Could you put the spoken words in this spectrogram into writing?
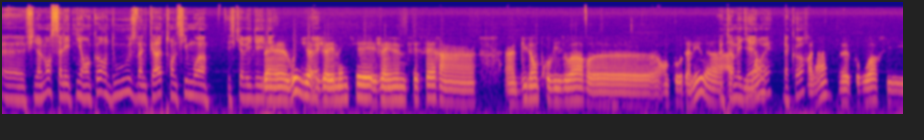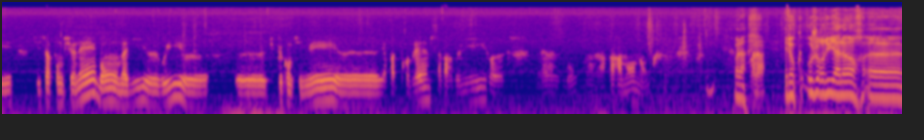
euh, finalement ça allait tenir encore 12, 24, 36 mois? Est-ce qu'il y avait des. Ben, Oui, j'avais même, fait, même fait faire un, un bilan provisoire euh, en cours d'année. Intermédiaire, oui, d'accord. Voilà, pour voir si, si ça fonctionnait. Bon, on m'a dit oui, tu peux continuer, il n'y a pas de problème, ça va revenir. bon, apparemment, non. Voilà. Et donc aujourd'hui alors, euh,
